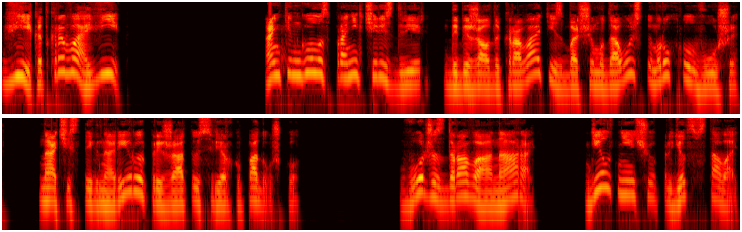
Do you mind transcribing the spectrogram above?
«Вик, открывай, Вик!» Анькин голос проник через дверь, добежал до кровати и с большим удовольствием рухнул в уши, начисто игнорируя прижатую сверху подушку. Вот же здорова она орать. Делать нечего, придется вставать.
